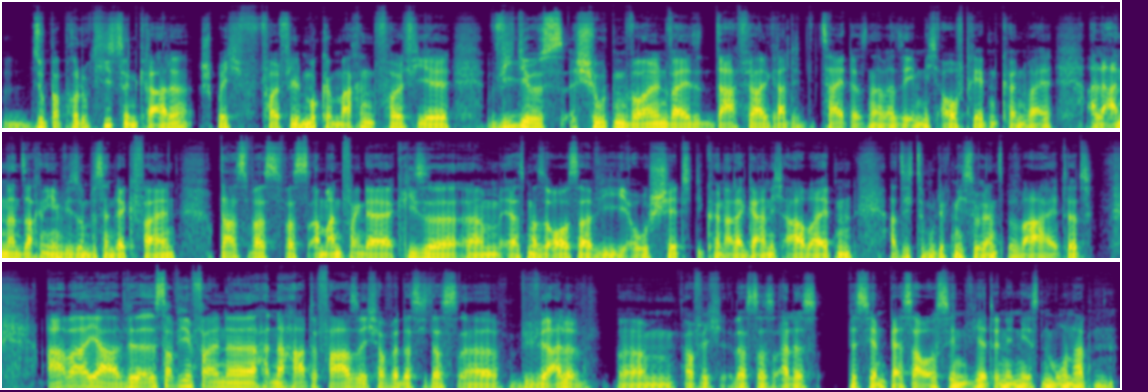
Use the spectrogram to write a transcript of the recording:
super produktiv sind gerade, sprich voll viel Mucke machen, voll viel Videos shooten wollen, weil dafür halt gerade die Zeit ist, ne? weil sie eben nicht auftreten können, weil alle anderen Sachen irgendwie so ein bisschen wegfallen. Das, was, was am Anfang der Krise ähm, erstmal so aussah wie, oh shit, die können alle gar nicht arbeiten, hat sich zum Glück nicht so ganz bewahrheitet. Aber ja, ist auf jeden Fall eine, eine harte Phase. Ich hoffe, dass ich das, äh, wie wir alle, ähm, hoffe ich, dass das alles bisschen besser aussehen wird in den nächsten Monaten.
